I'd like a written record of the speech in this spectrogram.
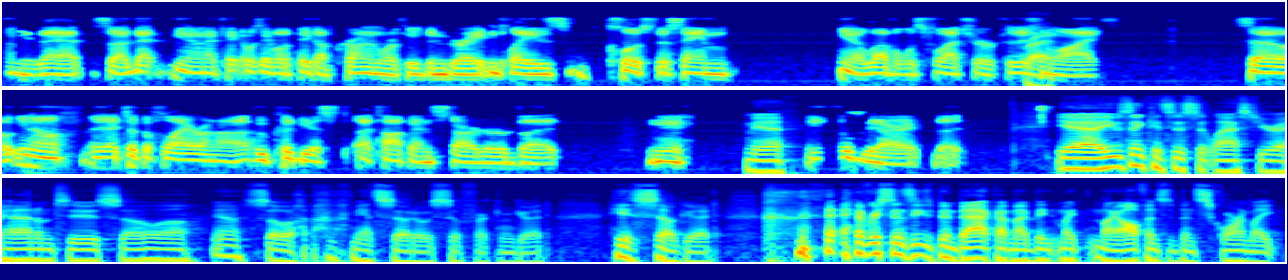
plenty of that. So that you know, and I, pick, I was able to pick up Cronenworth, who's been great and plays close to the same you know level as Fletcher position right. wise. So you know, I took a flyer on a who could be a, a top end starter, but yeah, yeah, he'll be all right. But yeah, he was inconsistent last year. I had him too. So uh, yeah, so man, Soto is so freaking good. He is so good. Ever since he's been back, I've, my my my offense has been scoring like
